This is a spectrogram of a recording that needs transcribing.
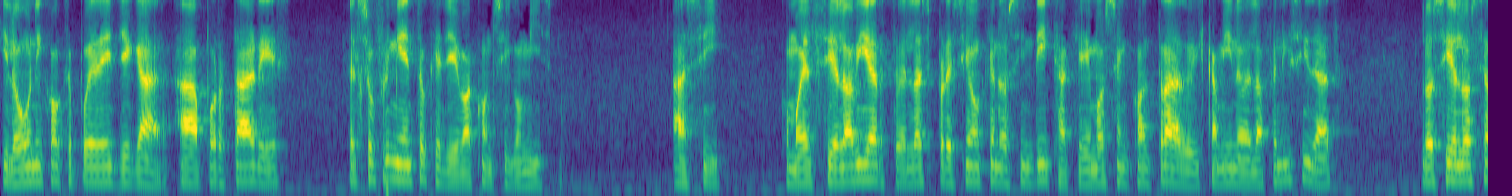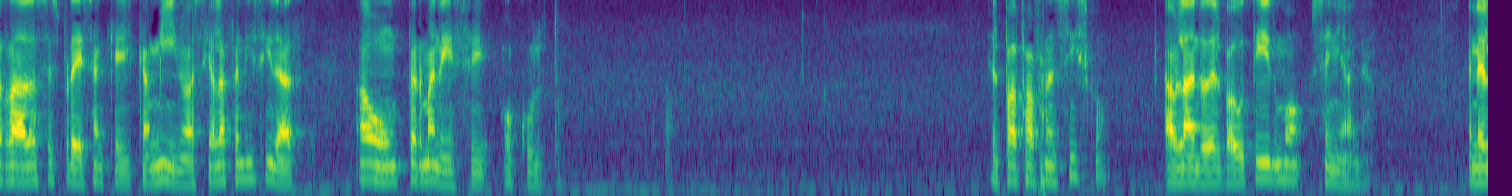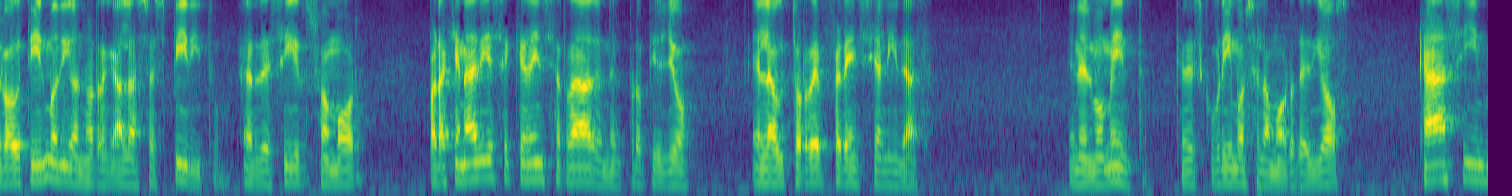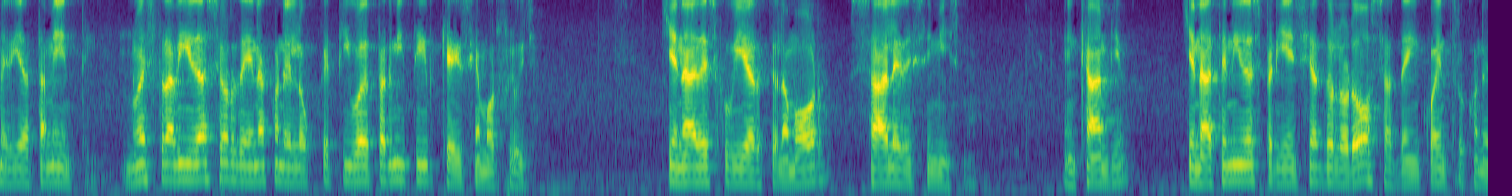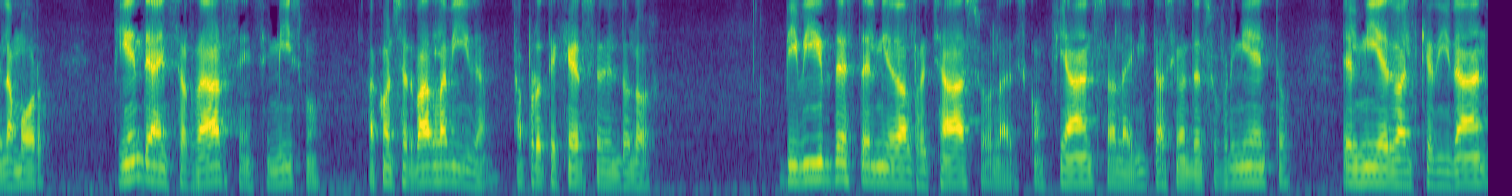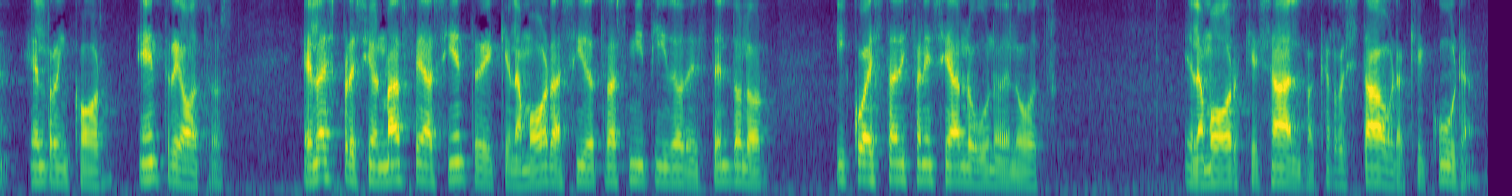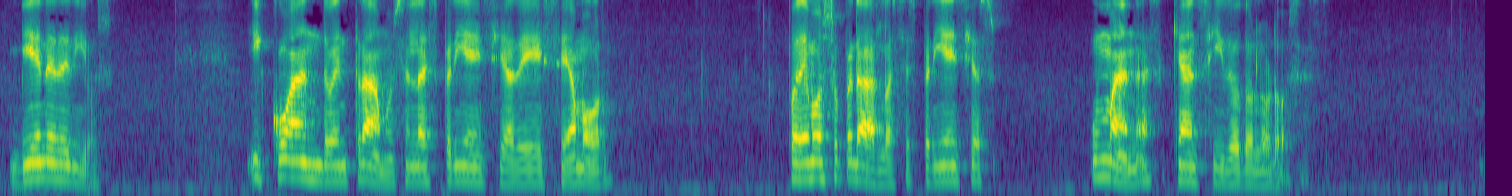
y lo único que puede llegar a aportar es el sufrimiento que lleva consigo mismo. Así, como el cielo abierto es la expresión que nos indica que hemos encontrado el camino de la felicidad, los cielos cerrados expresan que el camino hacia la felicidad aún permanece oculto. El Papa Francisco, hablando del bautismo, señala, en el bautismo Dios nos regala su espíritu, es decir, su amor, para que nadie se quede encerrado en el propio yo, en la autorreferencialidad. En el momento que descubrimos el amor de Dios, casi inmediatamente nuestra vida se ordena con el objetivo de permitir que ese amor fluya. Quien ha descubierto el amor sale de sí mismo. En cambio, quien ha tenido experiencias dolorosas de encuentro con el amor tiende a encerrarse en sí mismo, a conservar la vida, a protegerse del dolor. Vivir desde el miedo al rechazo, la desconfianza, la evitación del sufrimiento, el miedo al que dirán, el rencor, entre otros, es la expresión más fehaciente de que el amor ha sido transmitido desde el dolor y cuesta diferenciarlo uno de lo otro. El amor que salva, que restaura, que cura, viene de Dios. Y cuando entramos en la experiencia de ese amor, podemos superar las experiencias humanas que han sido dolorosas.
